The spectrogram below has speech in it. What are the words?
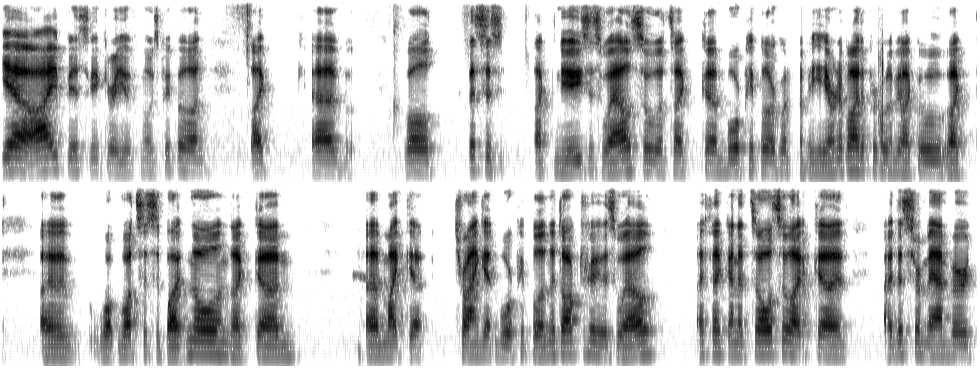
Yeah, I basically agree with most people, and like, uh, well, this is like news as well, so it's like uh, more people are going to be hearing about it. People are going to be like, oh, like, uh, what what's this about and all, and like, um, uh, might get try and get more people in the Doctor Who as well. I think, and it's also like, uh, I just remembered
